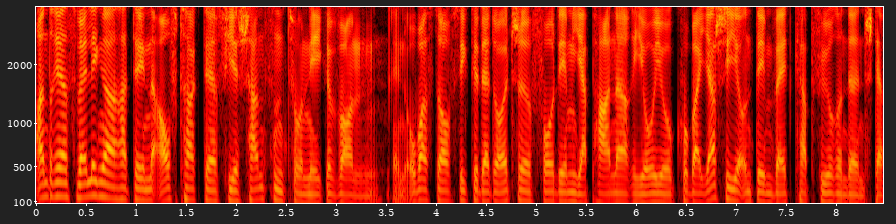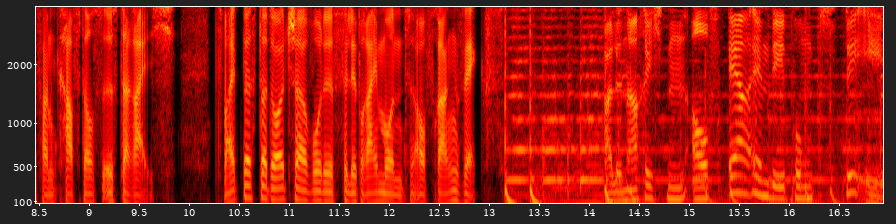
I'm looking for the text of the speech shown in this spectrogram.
Andreas Wellinger hat den Auftakt der Vier-Schanzentournee gewonnen. In Oberstdorf siegte der Deutsche vor dem Japaner Ryoyo Kobayashi und dem Weltcup-führenden Stefan Kraft aus Österreich. Zweitbester Deutscher wurde Philipp Raimund auf Rang 6. Alle Nachrichten auf rnd.de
